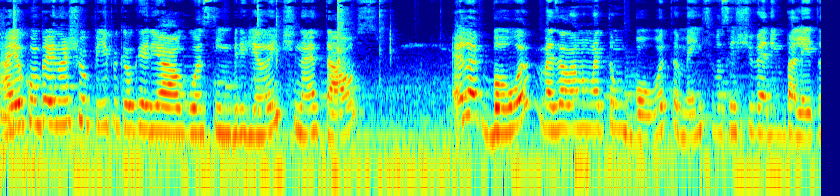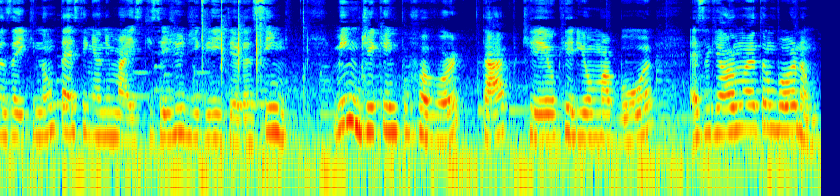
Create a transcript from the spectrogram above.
Aí eu comprei na Shopee porque eu queria algo assim brilhante, né, tals. Ela é boa, mas ela não é tão boa também. Se vocês tiverem paletas aí que não testem animais, que seja de glitter assim, me indiquem, por favor, tá? Porque eu queria uma boa. Essa aqui ela não é tão boa não,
